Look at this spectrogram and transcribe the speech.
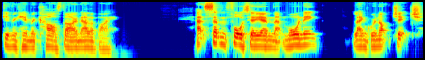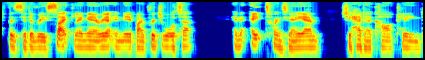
giving him a cast iron alibi. At 7.40am that morning, Lagwinowicz visited a recycling area in nearby Bridgwater, and at 8.20am she had her car cleaned.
